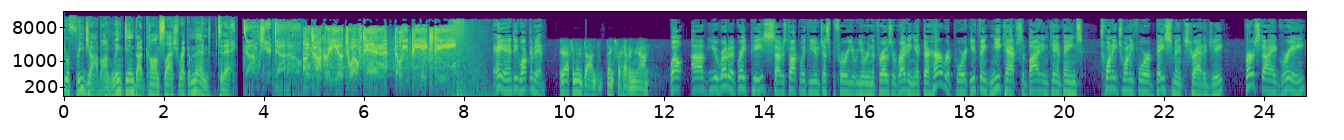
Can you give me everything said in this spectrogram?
your free job on linkedin.com slash recommend today. Dom Giordano on Talk Radio 1210, WPHT. Hey, Andy, welcome in. Good afternoon, Don. Thanks for having me on. Well, uh, you wrote a great piece. I was talking with you just before you, you, were in the throes of writing it. The Hur report, you think kneecaps the Biden campaign's 2024 basement strategy. First, I agree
